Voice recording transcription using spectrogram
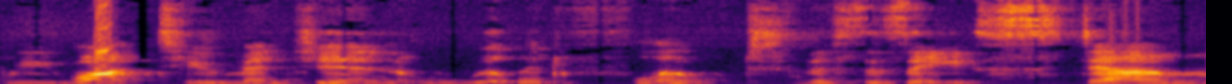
we want to mention Will It Float? This is a STEM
